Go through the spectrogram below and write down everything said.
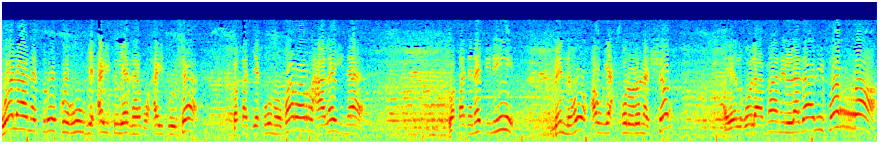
ولا نتركه بحيث يذهب حيث شاء. فقد يكون ضرر علينا. وقد نجني منه أو يحصل لنا الشر. أي الغلامان اللذان فرا.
